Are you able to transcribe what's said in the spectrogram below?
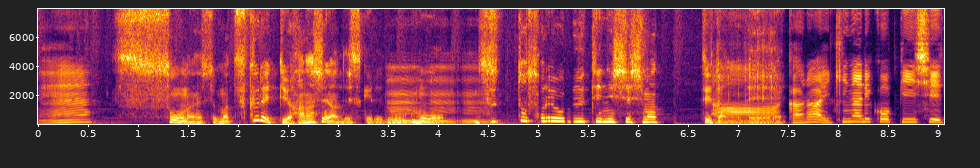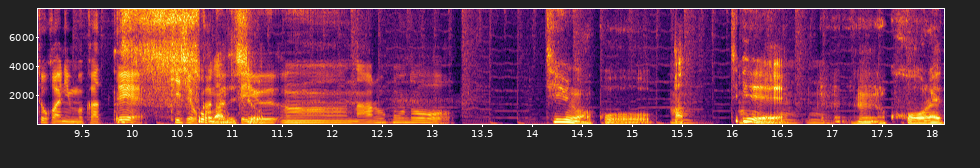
ね。そうなんですよ。まあ作れっていう話なんですけれど、うんもううん。ずっとそれをルーティンにしてしまってたあので。ーからいきなりこう PC とかに向かって記事を書くなんですよ。っていううーんなるほど。っていうのはこうあって、うんうんうん。これ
